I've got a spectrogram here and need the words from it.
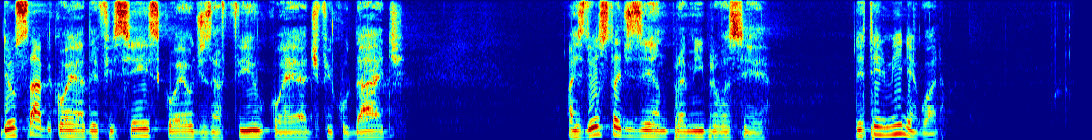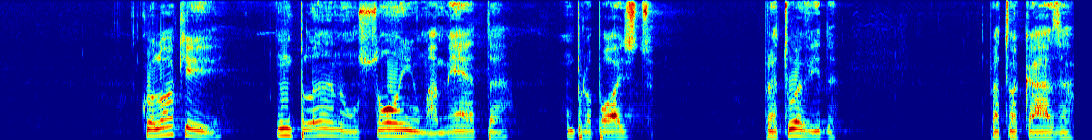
Deus sabe qual é a deficiência, qual é o desafio, qual é a dificuldade. Mas Deus está dizendo para mim e para você: determine agora. Coloque um plano, um sonho, uma meta, um propósito para a tua vida, para a tua casa,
